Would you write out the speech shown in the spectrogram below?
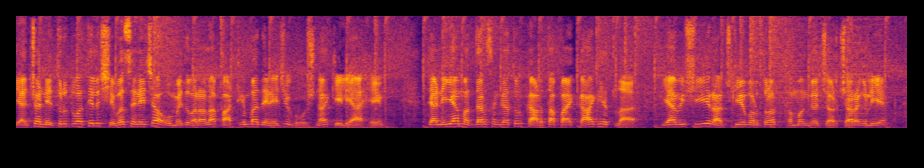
यांच्या नेतृत्वातील शिवसेनेच्या उमेदवाराला पाठिंबा देण्याची घोषणा केली आहे. त्यांनी या मतदारसंघातून काढता पाय का घेतला? याविषयी राजकीय वर्तुळात खमंग चर्चा रंगली आहे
